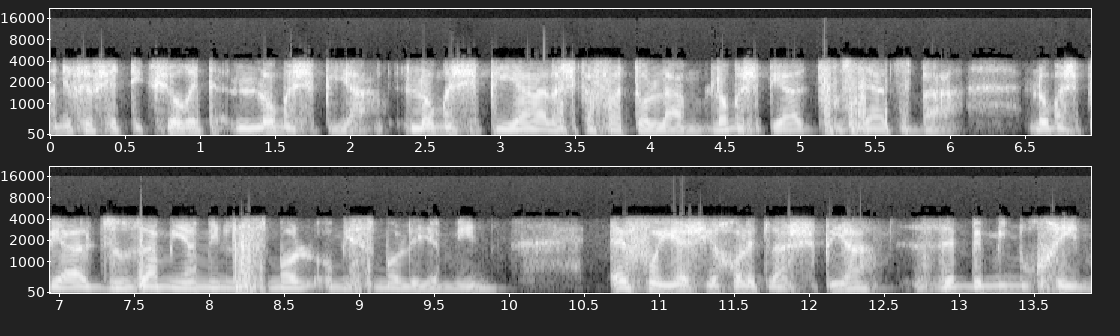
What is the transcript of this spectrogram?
אני חושב שתקשורת לא משפיעה, לא משפיעה על השקפת עולם, לא משפיעה על דפוסי הצבעה, לא משפיעה על תזוזה מימין לשמאל או משמאל לימין. איפה יש יכולת להשפיע? זה במינוחים,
